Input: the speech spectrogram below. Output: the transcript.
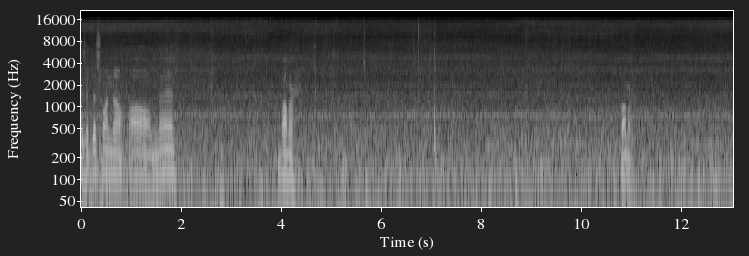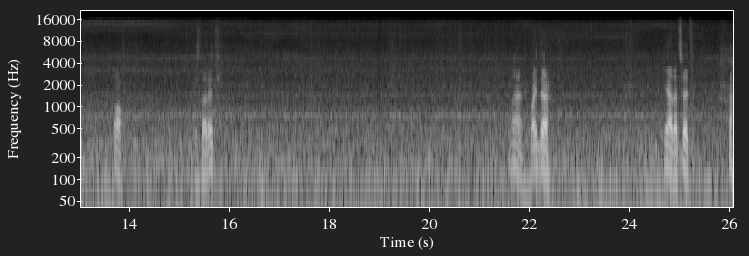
Is it this one? No. Oh man. Bummer. Bummer. Oh, is that it? Man, right there. Yeah, that's it.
